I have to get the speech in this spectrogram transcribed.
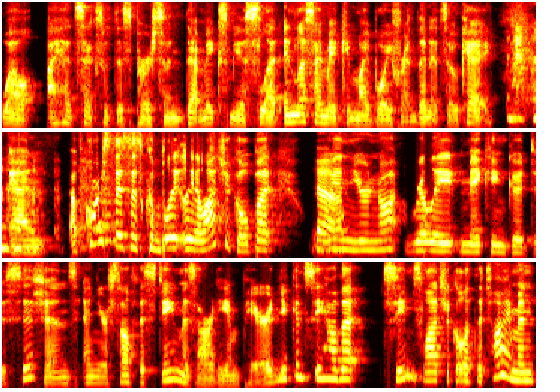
well, I had sex with this person. That makes me a slut. Unless I make him my boyfriend, then it's okay. and of course, this is completely illogical, but yeah. when you're not really making good decisions and your self esteem is already impaired, you can see how that seems logical at the time. And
